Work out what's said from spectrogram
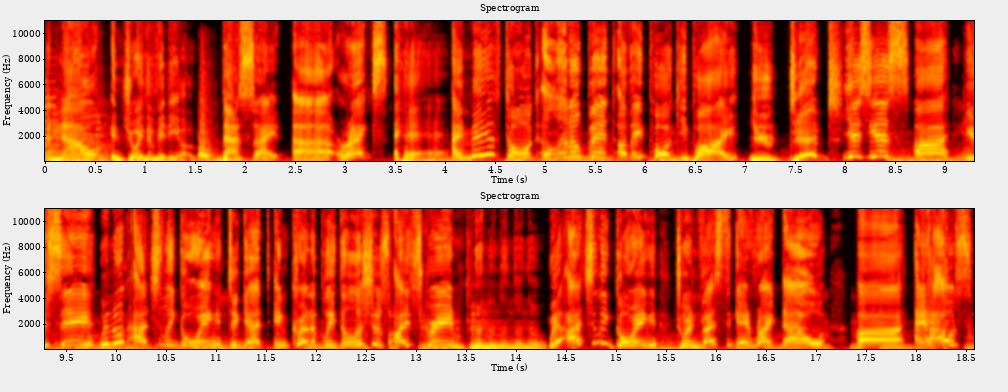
and now enjoy the video. That's right, uh, Rex, I may have told a little bit of a porcupine. You did? Yes, yes, uh, you see, we're not actually going to get incredibly delicious ice cream. No, no, no, no, no. We're actually going to investigate right now, uh, a house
